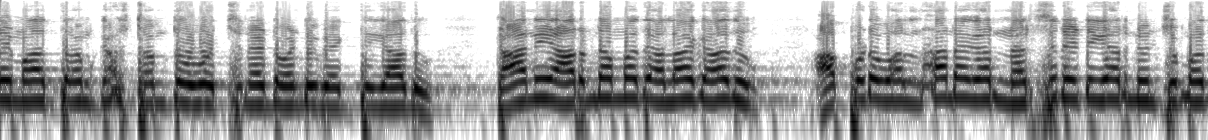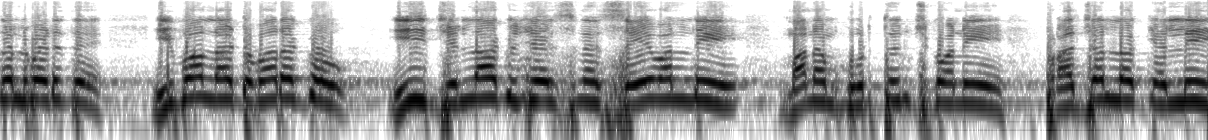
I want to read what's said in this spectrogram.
ఏమాత్రం కష్టంతో వచ్చినటువంటి వ్యక్తి కాదు. కానీ అరుణమ్మది అలా కాదు. అప్పుడు వాళ్ళ నాన్నగారు నర్సిరెడ్డి గారి నుంచి మొదలు పెడితే ఇవాళటి వరకు ఈ జిల్లాకు చేసిన సేవల్ని మనం గుర్తుంచుకొని ప్రజల్లోకి వెళ్ళి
